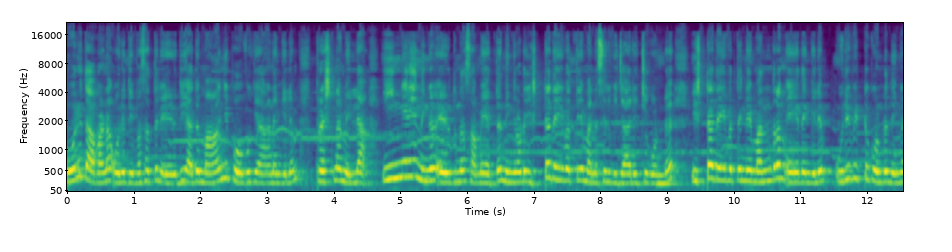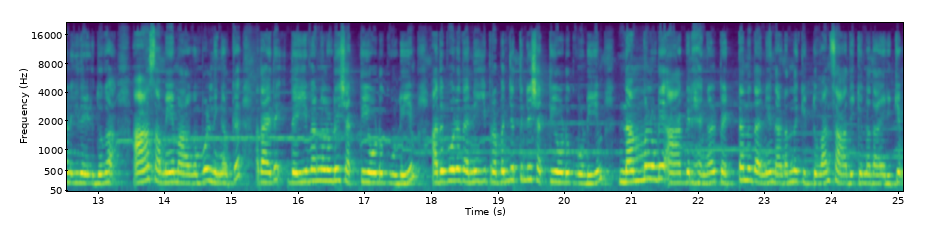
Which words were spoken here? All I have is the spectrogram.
ഒരു തവണ ഒരു ദിവസത്തിൽ എഴുതി അത് മാഞ്ഞു പോവുകയാണെങ്കിലും പ്രശ്നമില്ല. ഇങ്ങനെ നിങ്ങൾ എഴുതുന്ന സമയത്ത് നിങ്ങളുടെ ഇഷ്ടദൈവത്തെ മനസ്സിൽ വിചാരിച്ചുകൊണ്ട് ഇഷ്ടദൈവത്തിന്റെ മന്ത്രം ഏതെങ്കിലും ഉരുവിട്ടുകൊണ്ട് നിങ്ങൾ ഇത് എഴുതുക. സമയമാകുമ്പോൾ നിങ്ങൾക്ക് അതായത് ദൈവങ്ങളുടെ ശക്തിയോടുകൂടിയും അതുപോലെ തന്നെ ഈ പ്രപഞ്ചത്തിന്റെ ശക്തിയോടുകൂടിയും നമ്മളുടെ ആഗ്രഹങ്ങൾ പെട്ടെന്ന് തന്നെ നടന്നു കിട്ടുവാൻ സാധിക്കുന്നതായിരിക്കും.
